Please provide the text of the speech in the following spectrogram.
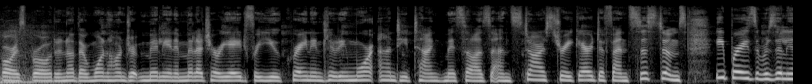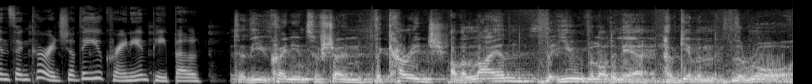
Boris brought another 100 million in military aid for Ukraine, including more anti-tank missiles and Starstreak air defense systems. He praised the resilience and courage of the Ukrainian people. The Ukrainians have shown the courage of a lion, but you, Volodymyr, have given the roar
